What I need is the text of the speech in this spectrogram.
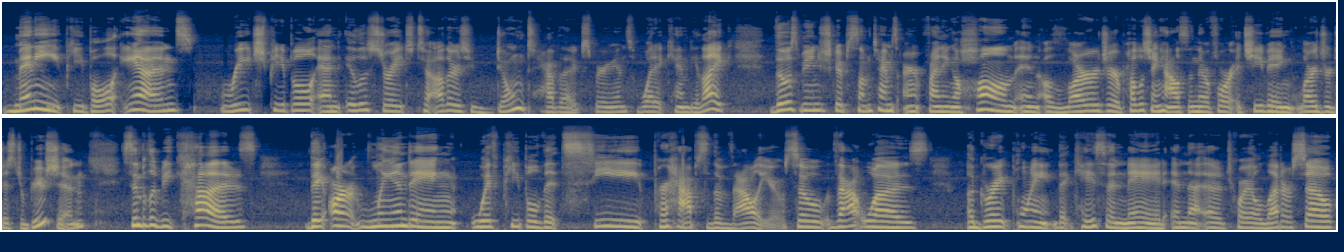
many people and reach people and illustrate to others who don't have that experience what it can be like, those manuscripts sometimes aren't finding a home in a larger publishing house and therefore achieving larger distribution simply because they aren't landing with people that see perhaps the value. So that was a great point that Kacen made in that editorial letter. So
